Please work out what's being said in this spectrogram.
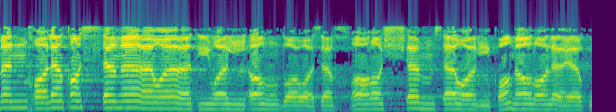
من خلق السماوات والأرض وسخر الشمس والقمر ليقولن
